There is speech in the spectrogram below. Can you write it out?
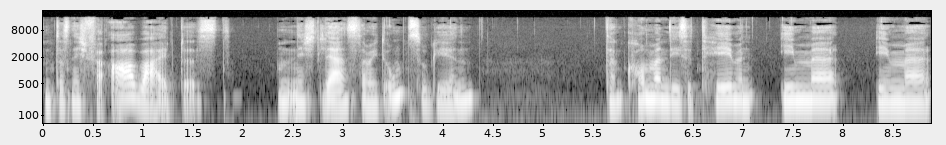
und das nicht verarbeitest und nicht lernst damit umzugehen, dann kommen diese Themen immer, immer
